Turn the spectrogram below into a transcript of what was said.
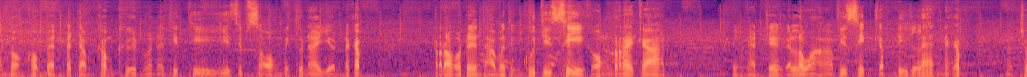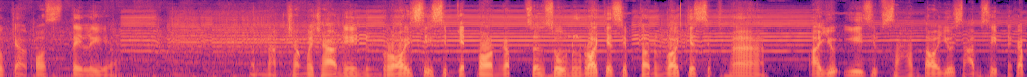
อาตองคอมแบทประจำค่ำคืนวันอาทิตย์ที่ 22 มิถุนายนนะครับ เราเดินทางมาถึงคู่ที่ 4 ของรายการ เป็นการเจอกันระหว่างอภิสิทธิ์กับดีแลนด์นะครับ นักชกจากออสเตรเลีย น้ำหนักช่างเมื่อเช้านี้ 147ปอนด์ครับ ส่วนสูง 170 ต่อ 175 อายุ 23 ต่ออายุ 30 นะครับ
